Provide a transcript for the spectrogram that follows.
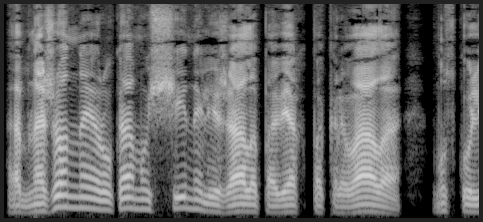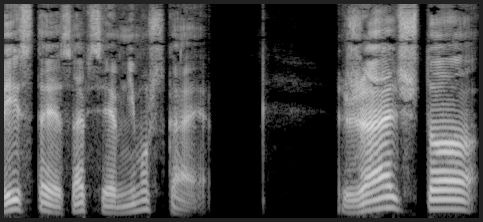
Обнаженная рука мужчины лежала поверх покрывала, мускулистая, совсем не мужская. Жаль, что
